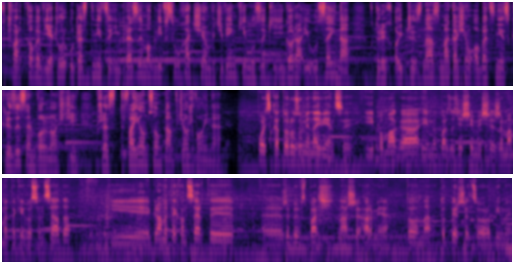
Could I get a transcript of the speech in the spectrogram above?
W czwartkowy wieczór uczestnicy imprezy mogli wsłuchać się w dźwięki muzyki Igora i Useina, których ojczyzna zmaga się obecnie z kryzysem wolności przez trwającą tam wciąż wojnę. Polska to rozumie najwięcej i pomaga i my bardzo cieszymy się, że mamy takiego sąsiada i gramy te koncerty żeby wsparć nasze armię. To, na, to pierwsze, co robimy.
